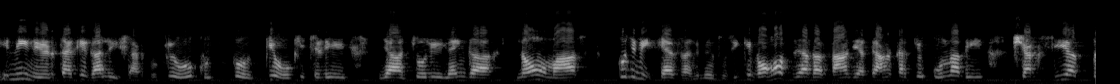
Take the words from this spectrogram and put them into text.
ਇੰਨੀ ਨੇੜਤਾ ਕਿ ਗੱਲ ਹੀ ਛੱਡ ਦੋ ਘਿਓ ਖੁ- ਘਿਓ- ਘਿਓ ਖਿਚੜੀ ਜਾਂ ਚੋਲੀ ਲਹਿੰਗਾ ਨੌ ਮਾਸ ਕੁਝ ਵੀ ਕਹਿ ਸਕਦੇ ਹੋ ਤੁਸੀਂ ਕਿ ਬਹੁਤ ਜ਼ਿਆਦਾ ਸਾਂਝ ਹੈ ਧਿਆਨ ਕਰਕੇ ਉਹਨਾਂ ਦੀ ਸ਼ਖਸੀਅਤ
